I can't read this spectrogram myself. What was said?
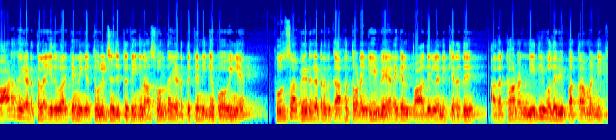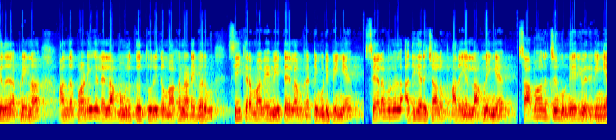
வாடகை இடத்துல இது வரைக்கும் நீங்கள் தொழில் செஞ்சுட்டு இருக்கீங்கன்னா சொந்த இடத்துக்கு நீங்கள் போவீங்க. புதுசாக வீடு கட்டுறதுக்காக தொடங்கி வேலைகள் பாதியில் நிற்கிறது அதற்கான நிதி உதவி பத்தாமல் நிற்குது அப்படின்னா அந்த பணிகள் எல்லாம் உங்களுக்கு துரிதமாக நடைபெறும். சீக்கிரமாகவே வீட்டை எல்லாம் கட்டி முடிப்பீங்க. செலவுகள் அதிகரித்தாலும் அதையெல்லாம் நீங்கள் சமாளித்து முன்னேறி வருவீங்க.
